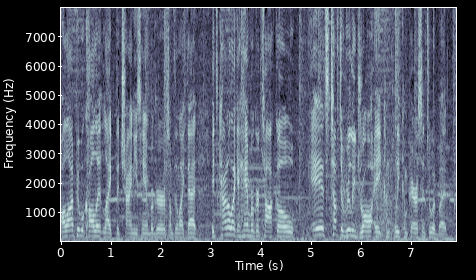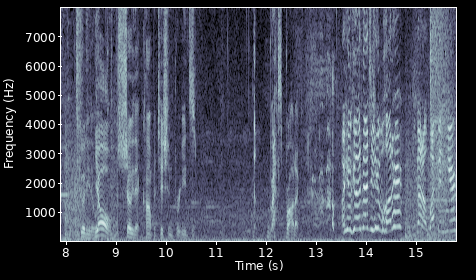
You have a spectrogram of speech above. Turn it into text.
A lot of people call it like the Chinese hamburger or something like that. It's kind of like a hamburger taco. It's tough to really draw a complete comparison to it, but it's good either way. Yo. show you that competition breeds the best product. Are you good, man? Did you water? We got a weapon here.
